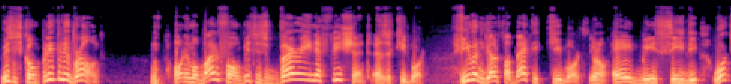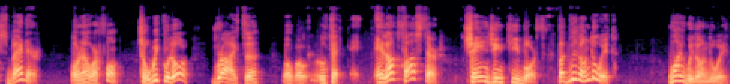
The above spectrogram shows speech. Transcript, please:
this is completely wrong. Hmm. On a mobile phone, this is very inefficient as a keyboard. Even the alphabetic keyboard, you know, A, B, C, D, works better on our phone. So we could all write uh, okay, a lot faster changing keyboards, but we don't do it. Why we don't do it?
